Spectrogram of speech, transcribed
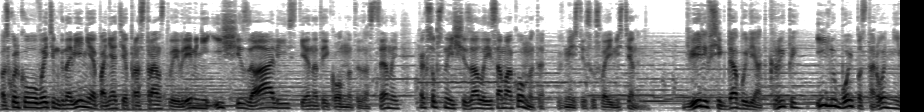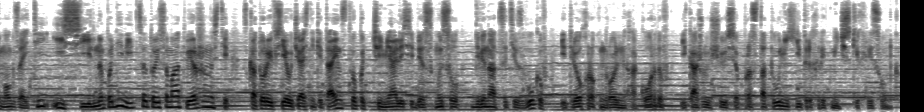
поскольку в эти мгновения понятия пространства и времени исчезали из стен этой комнаты за сценой, как, собственно, исчезала и сама комната вместе со своими стенами. Двери всегда были открыты, и любой посторонний мог зайти и сильно подивиться той самоотверженности, с которой все участники таинства подчиняли себе смысл 12 звуков и трех рок-н-ролльных аккордов и кажущуюся простоту нехитрых ритмических рисунков.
